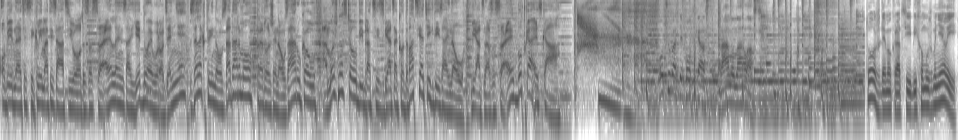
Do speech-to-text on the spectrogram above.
Objednajte si klimatizáciu od ZSE len za 1 euro denne, s elektrinou zadarmo, predlženou zárukou a možnosťou vybrať si z viac ako 20 dizajnov. Viac na zse.sk Počúvate podcast Ráno na hlas. Tož demokracii bychom už mneli,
